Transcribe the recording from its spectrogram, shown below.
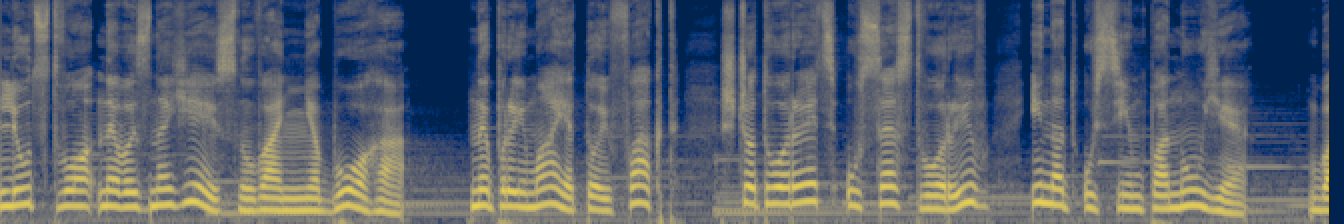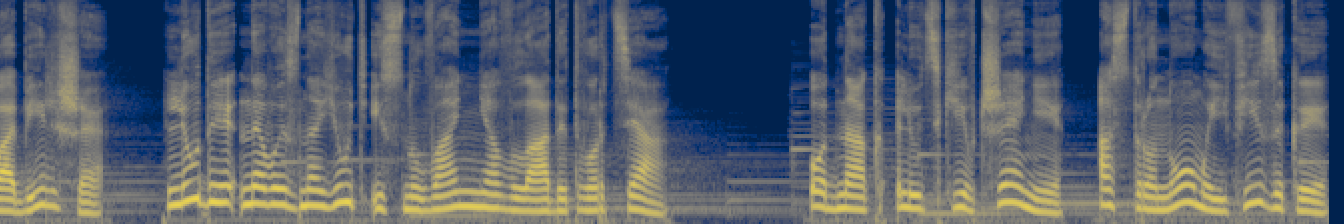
Людство не визнає існування Бога, не приймає той факт, що Творець усе створив і над усім панує, ба більше люди не визнають існування влади Творця. Однак людські вчені, астрономи й фізики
